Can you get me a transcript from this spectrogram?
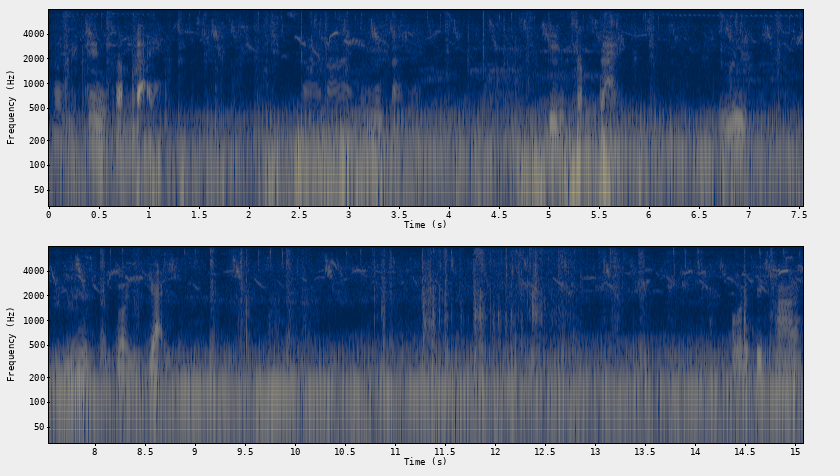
เธอสิกินสำได้ สาระให้มันใส่ กินสำได้อืมอืมตัวใหญ่เอาไปปิดขาเลย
